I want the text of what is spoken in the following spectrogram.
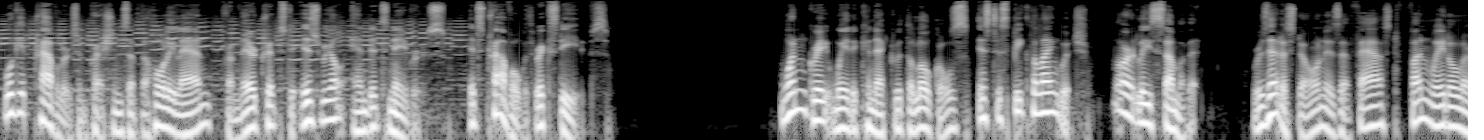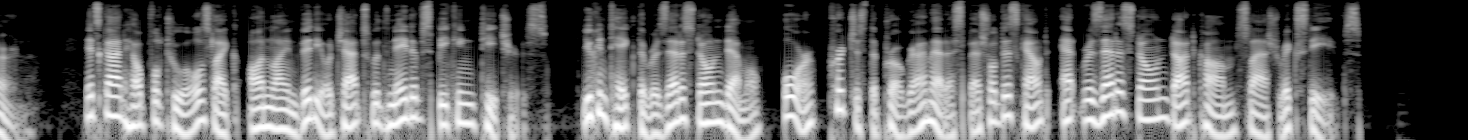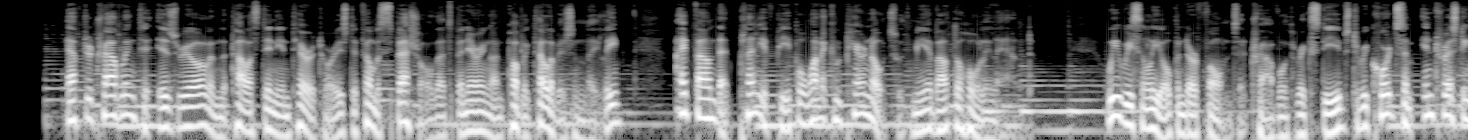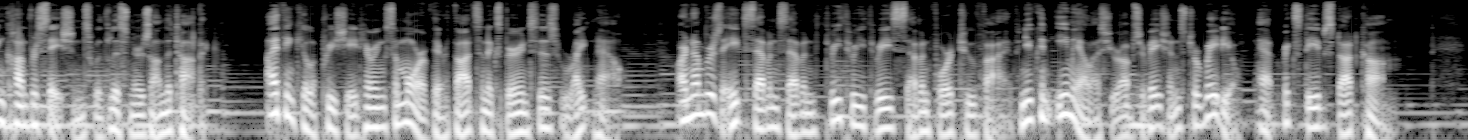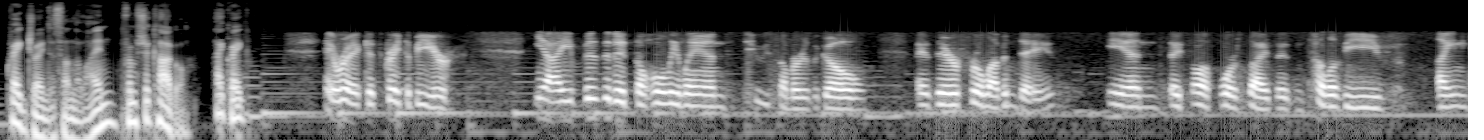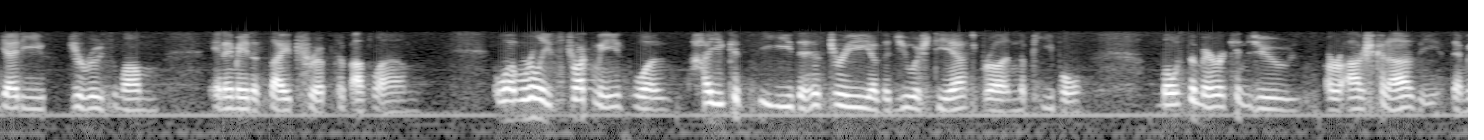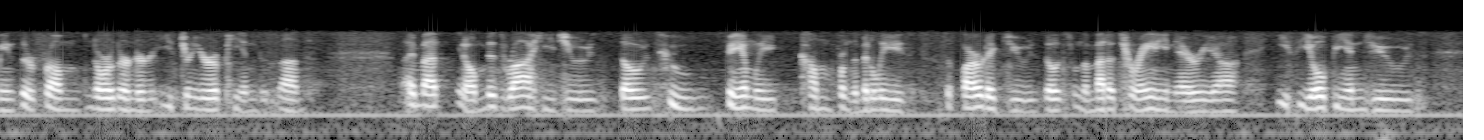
We'll get travelers' impressions of the Holy Land from their trips to Israel and its neighbors. It's Travel with Rick Steves. One great way to connect with the locals is to speak the language, or at least some of it. Rosetta Stone is a fast, fun way to learn. It's got helpful tools like online video chats with native speaking teachers you can take the Rosetta Stone demo or purchase the program at a special discount at rosettastone.com slash ricksteves. After traveling to Israel and the Palestinian territories to film a special that's been airing on public television lately, I found that plenty of people want to compare notes with me about the Holy Land. We recently opened our phones at Travel with Rick Steves to record some interesting conversations with listeners on the topic. I think you'll appreciate hearing some more of their thoughts and experiences right now. Our number is 877 333 7425, and you can email us your observations to radio at ricksteves.com. Craig joins us on the line from Chicago. Hi, Craig. Hey, Rick. It's great to be here. Yeah, I visited the Holy Land two summers ago. I was there for 11 days, and I saw four sites. In Tel Aviv, Ein Gedi, Jerusalem, and I made a side trip to Bethlehem. What really struck me was how you could see the history of the Jewish diaspora and the people. Most American Jews are Ashkenazi. That means they're from Northern or Eastern European descent. I met, you know, Mizrahi Jews, those who family come from the Middle East, Sephardic Jews, those from the Mediterranean area, Ethiopian Jews.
